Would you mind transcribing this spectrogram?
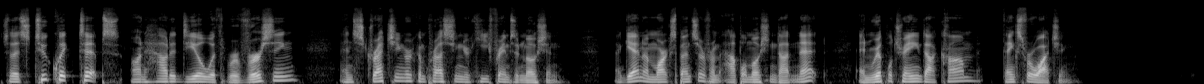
So that's two quick tips on how to deal with reversing and stretching or compressing your keyframes in motion. Again, I'm Mark Spencer from AppleMotion.net and RippleTraining.com. Thanks for watching.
